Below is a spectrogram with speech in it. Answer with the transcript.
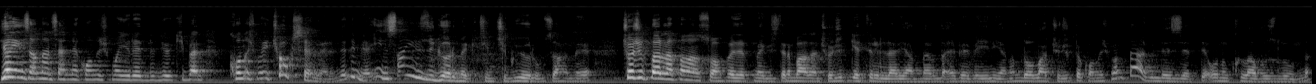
Ya insanlar seninle konuşmayı reddediyor ki ben konuşmayı çok severim dedim ya. insan yüzü görmek için çıkıyorum sahneye. Çocuklarla falan sohbet etmek isterim. Bazen çocuk getirirler yanlarında, ebeveyni yanında olan çocukla konuşmak daha bir lezzetli onun kılavuzluğunda.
